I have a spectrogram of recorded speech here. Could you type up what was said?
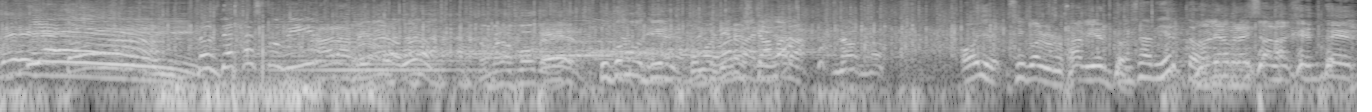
¡Bien! ¿Nos dejas subir? A la primera, bueno. No me lo puedo creer. Tú como tienes, Qué tienes cámara. No, no. Oye, sí, bueno, nos ha abierto. Nos ha abierto. No le abráis a la gente.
